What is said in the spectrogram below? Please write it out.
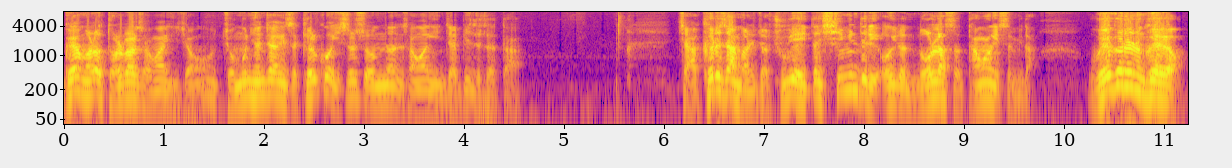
그야말로 돌발 상황이죠. 조문 현장에서 결코 있을 수 없는 상황이 이제 빚어졌다. 자, 그러자 말이죠. 주위에 있던 시민들이 오히려 놀라서 당황했습니다. 왜 그러는 거예요?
